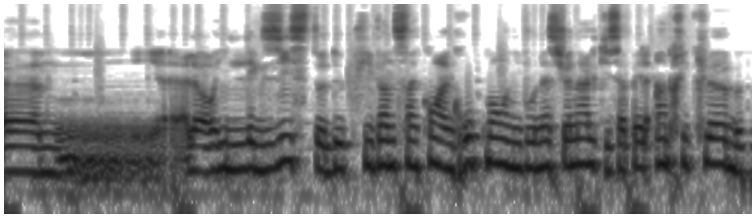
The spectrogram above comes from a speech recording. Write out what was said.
alors, il existe depuis 25 ans un groupement au niveau national qui s'appelle Un Prix Club,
